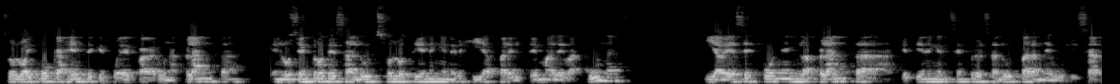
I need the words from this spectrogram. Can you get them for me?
Solo hay poca gente que puede pagar una planta. En los centros de salud solo tienen energía para el tema de vacunas y a veces ponen la planta que tienen el centro de salud para nebulizar,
